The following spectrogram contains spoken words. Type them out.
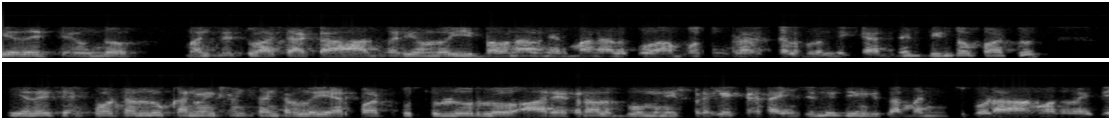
ఏదైతే ఉందో మంత్రిత్వ శాఖ ఆధ్వర్యంలో ఈ భవనాల నిర్మాణాలకు ఆమోదం కూడా తెలపనుంది. కేబినెట్ దీంతో పాటు ఏదైతే హోటళ్ళు కన్వెన్షన్ సెంటర్లు ఏర్పాటుకు తుళ్ళూరులో ఆరు ఎకరాల భూమిని ఇప్పటికే కేటాయించింది. దీనికి సంబంధించి కూడా ఆమోదం అయితే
